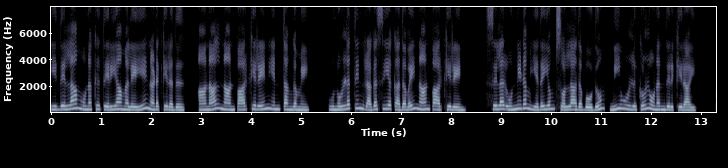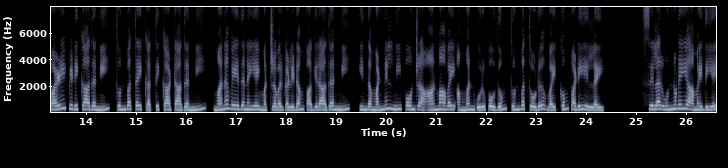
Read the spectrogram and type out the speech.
இதெல்லாம் உனக்கு தெரியாமலேயே நடக்கிறது. ஆனால் நான் பார்க்கிறேன் என் தங்கமே. உன் உள்ளத்தின் ரகசிய கதவை நான் பார்க்கிறேன். சிலர் உன்னிடம் எதையும் சொல்லாதபோதும் நீ உள்ளுக்குள் உணர்ந்திருக்கிறாய். பழி பிடிக்காத நீ துன்பத்தை கத்திக்காட்டாத நீ மனவேதனையை மற்றவர்களிடம் பகிராத நீ இந்த மண்ணில் நீ போன்ற ஆன்மாவை அம்மன் ஒருபோதும் துன்பத்தோடு வைக்கும்படி இல்லை. சிலர் உன்னுடைய அமைதியை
